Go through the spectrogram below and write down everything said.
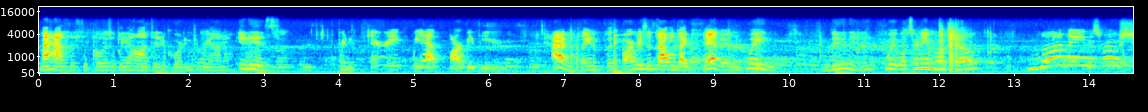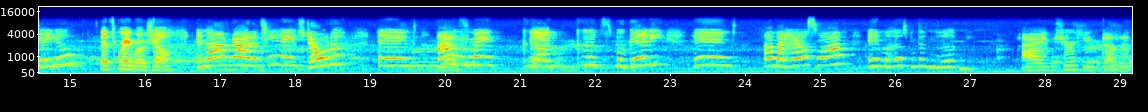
my house is supposedly haunted according to Brianna. It is. Pretty scary. We have Barbies here. I haven't played with Barbie since I was like seven. Wait, wait, what's her name? Rochelle? My name is Rochelle, That's great, Rochelle. and I've got a teenage daughter, and I Yes. make uh, good spaghetti, and I'm a housewife, and my husband doesn't love me. I'm sure he doesn't,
